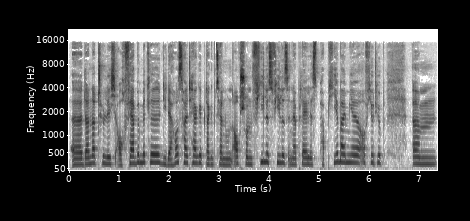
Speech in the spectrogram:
Äh, dann natürlich auch Färbemittel, die der Haushalt hergibt. Da gibt es ja nun auch schon vieles, vieles in der Playlist Papier bei mir auf YouTube. Ähm,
